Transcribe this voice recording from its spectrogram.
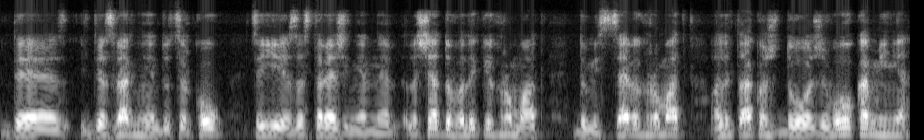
де йде звернення до церков, це є застереження не лише до великих громад, до місцевих громад, але також до живого каміння,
